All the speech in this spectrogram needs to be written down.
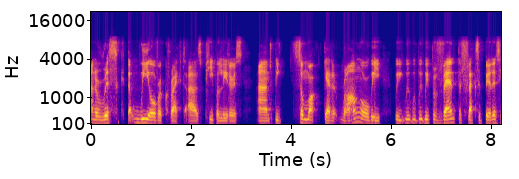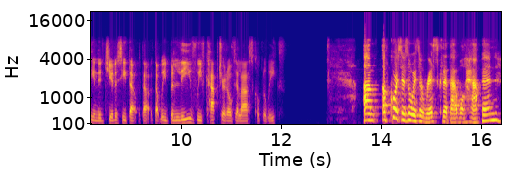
and a risk that we overcorrect as people leaders and we somewhat get it wrong, or we we, we, we prevent the flexibility and agility that, that, that we believe we've captured over the last couple of weeks? Um, of course, there's always a risk that that will happen,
